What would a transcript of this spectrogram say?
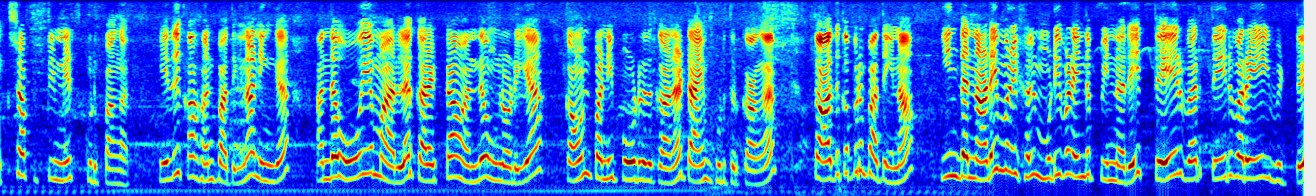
எக்ஸ்ட்ரா ஃபிஃப்டீன் மினிட்ஸ் கொடுப்பாங்க. எதுக்காகன்னு பார்த்தீங்கன்னா நீங்கள் அந்த ஓஎம்ஆரில் கரெக்டாக வந்து உங்களுடைய கவுண்ட் பண்ணி போடுறதுக்கான டைம் கொடுத்துருக்காங்க. ஸோ அதுக்கப்புறம் பார்த்தீங்கன்னா இந்த நடைமுறைகள் முடிவடைந்த பின்னரே தேர்வர் தேர்வரையை விட்டு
